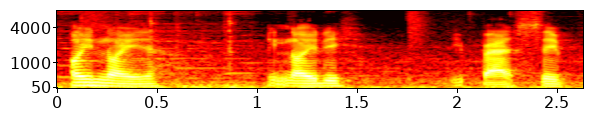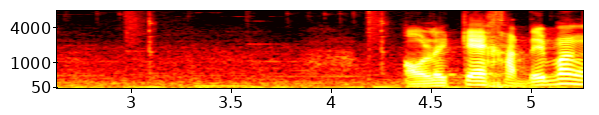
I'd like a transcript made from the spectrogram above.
เอาอีกหน่อยนะอีกหน่อยดิอีกแปดสิบเอาอะไรแก้ขัดได้บ้าง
